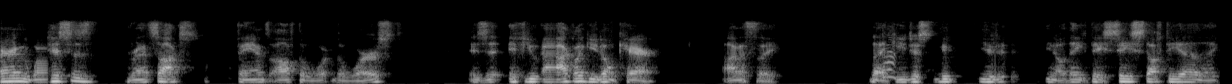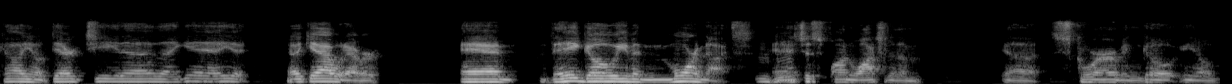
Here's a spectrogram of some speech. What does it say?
learned what pisses Red Sox fans off the the worst is that if you act like you don't care, honestly, like you just you, you you know they they say stuff to you like oh you know Derek Jeter like yeah yeah like yeah whatever. And they go even more nuts. Mm-hmm. and it's just fun watching them uh, squirm and go you know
